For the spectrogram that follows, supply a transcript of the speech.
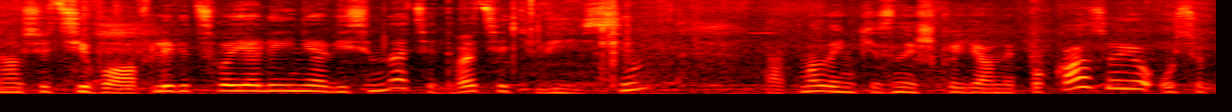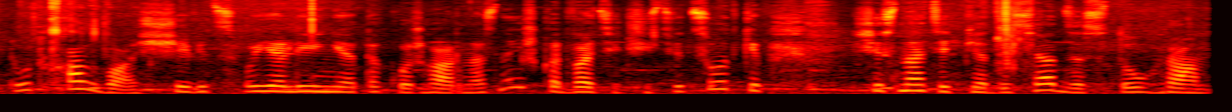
На ось ці вафлі від своя лінія 18,28. Так, маленькі знижки я не показую. Ось отут халва ще від своя лінія. Також гарна знижка, 26%, 16,50 за 100 грам.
